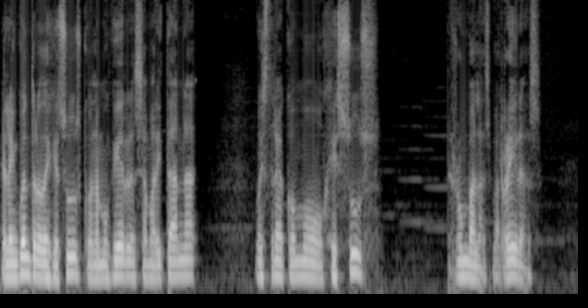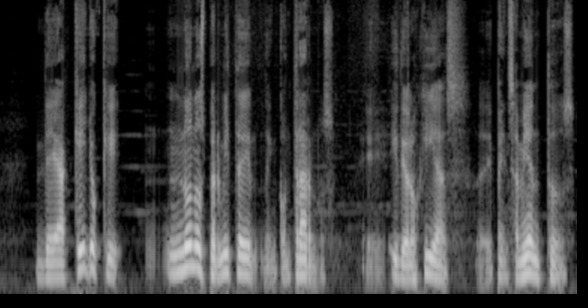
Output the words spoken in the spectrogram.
el encuentro de Jesús con la mujer samaritana muestra cómo Jesús derrumba las barreras de aquello que no nos permite encontrarnos, eh, ideologías, eh, pensamientos,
